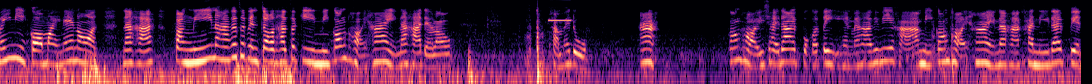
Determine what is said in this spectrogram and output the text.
ไม่มีกอไม่แน่นอนนะคะ ฝั่งนี้นะคะก็จะเป็นจอทัชสกรีนมีกล้องถอยให้นะคะ เดี๋ยวเราทำให้ดูอะ กล้องถอยใช้ได้ปกติเห็นไหมคะพี่ๆคะมีกล้องถอยให้นะคะ คันนี้ได้เป็น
